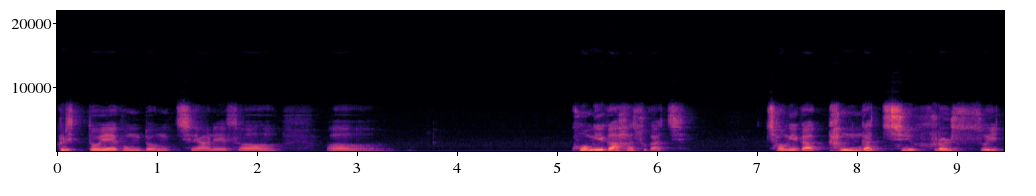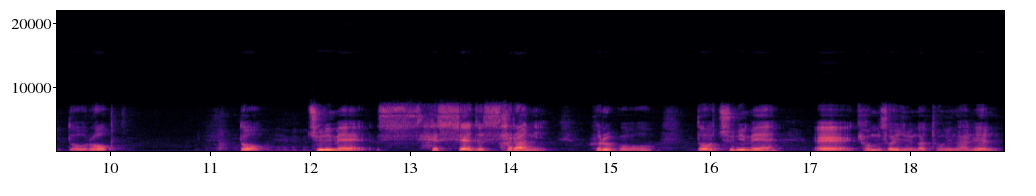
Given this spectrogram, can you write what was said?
그리스도의 공동체 안에서 어, 공의가 하수같이 정의가 강같이 흐를 수 있도록 또 주님의 헤세드 사랑이 흐르고 또 주님의 겸손히 주님과 동행하는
